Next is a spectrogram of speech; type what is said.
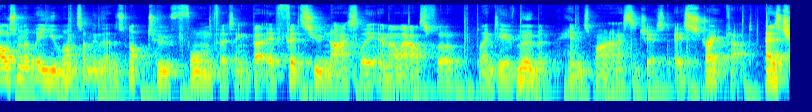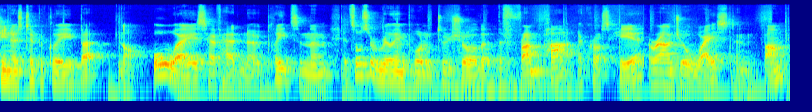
Ultimately, you want something that's not too form-fitting, but it fits you nicely and allows for plenty of movement. Hence why I suggest a straight cut. As chinos typically, but not always, have had no pleats in them, it's also really important to ensure that the front part across here around your waist and bump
